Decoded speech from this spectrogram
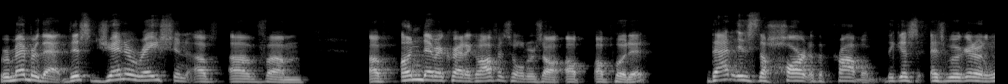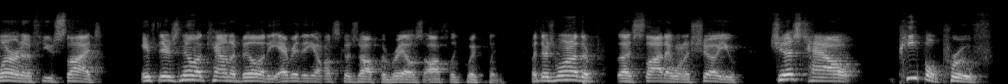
Remember that this generation of of um, of undemocratic office holders, I'll, I'll, I'll put it, that is the heart of the problem. Because as we're going to learn in a few slides, if there's no accountability, everything else goes off the rails awfully quickly. But there's one other uh, slide I want to show you just how people proof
